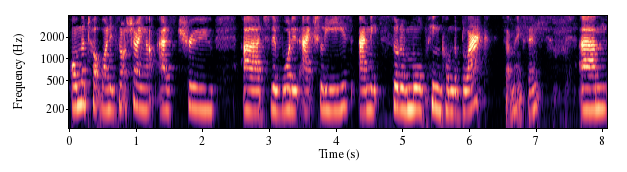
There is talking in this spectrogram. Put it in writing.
on the top one. It's not showing up as true uh, to the, what it actually is. And it's sort of more pink on the black, if that makes sense. Um,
